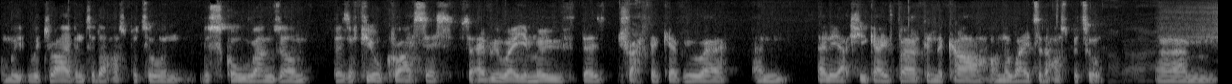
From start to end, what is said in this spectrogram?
And we, we're driving to the hospital, and the school runs on. There's a fuel crisis. So everywhere you move, there's traffic everywhere. And Ellie actually gave birth in the car on the way to the hospital. Um,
